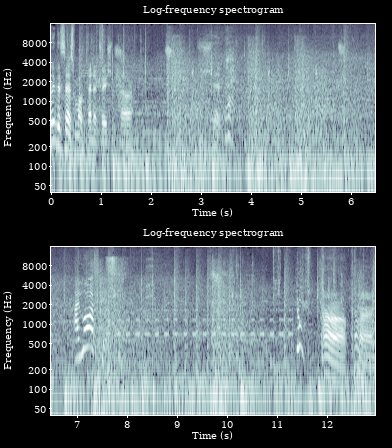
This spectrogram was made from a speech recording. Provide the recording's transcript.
I think this has more penetration power. Shit. I lost it. Oh, come on.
